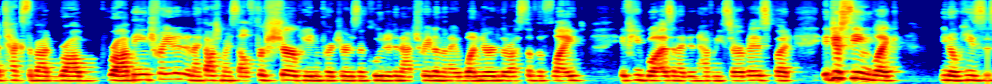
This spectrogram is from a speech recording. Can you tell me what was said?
a text about Rob Rob being traded, and I thought to myself, for sure, Payton Pritchard is included in that trade. And then I wondered the rest of the flight if he was, and I didn't have any service, but it just seemed like you know he's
